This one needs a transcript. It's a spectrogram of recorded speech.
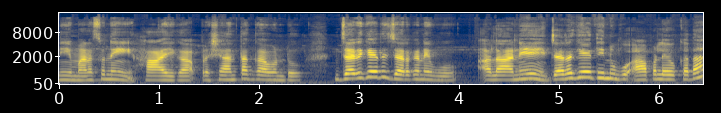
నీ మనసుని హాయిగా ప్రశాంతంగా ఉండు. జరిగేది జరగనివ్వు. అలానే జరిగేది నువ్వు ఆపలేవు కదా?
